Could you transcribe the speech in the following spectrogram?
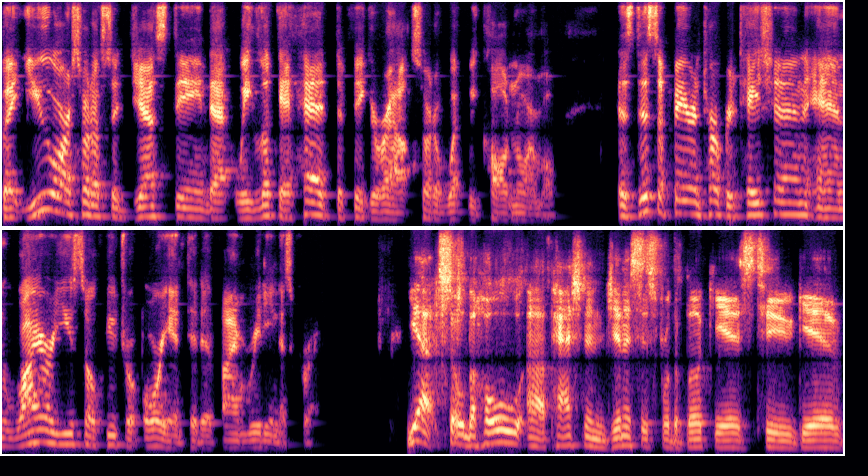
but you are sort of suggesting that we look ahead to figure out sort of what we call normal. Is this a fair interpretation? And why are you so future oriented if I'm reading this correct? Yeah, so the whole uh, passion and genesis for the book is to give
